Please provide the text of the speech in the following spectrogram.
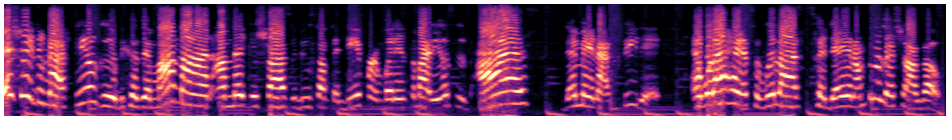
That shit do not feel good because in my mind, I'm making strides to do something different, but in somebody else's eyes, they may not see that. And what I had to realize today, and I'm gonna let y'all go.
